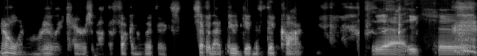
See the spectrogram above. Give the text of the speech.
no one really cares about the fucking Olympics, except for that dude getting his dick caught. yeah, he cares.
